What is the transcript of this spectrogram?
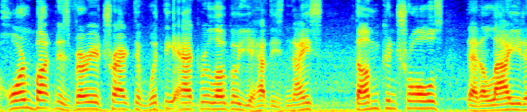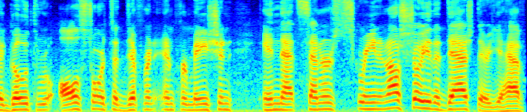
horn button is very attractive with the Acura logo. You have these nice thumb controls that allow you to go through all sorts of different information in that center screen. And I'll show you the dash there. You have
